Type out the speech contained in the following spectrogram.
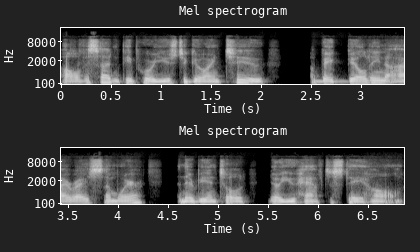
All of a sudden, people who are used to going to a big building, a high rise somewhere, and they're being told, no, you have to stay home.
